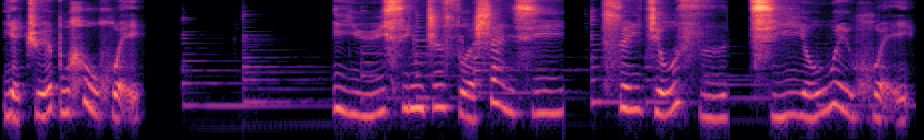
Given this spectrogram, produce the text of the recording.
也绝不后悔。亦于心之所善兮，虽九死其犹未悔。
